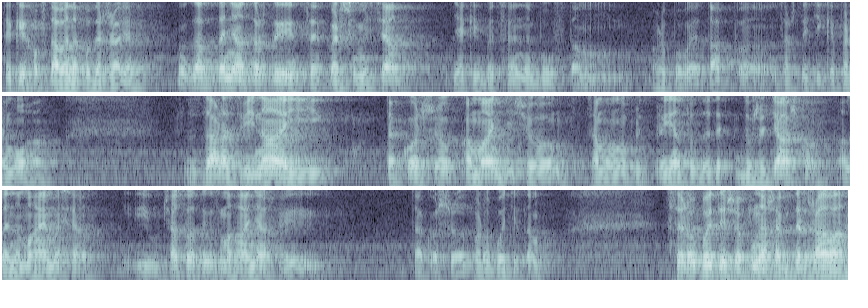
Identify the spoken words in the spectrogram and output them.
таких обставинах у державі. Ну, завдання завжди це перші місця, який би це не був там груповий етап, е, завжди тільки перемога. Зараз війна і також що команді, що самому підприємству дуже тяжко, але намагаємося і участвувати в змаганнях, і також по роботі там все робити, щоб наша держава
